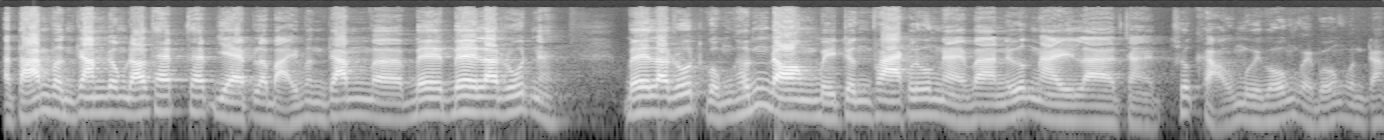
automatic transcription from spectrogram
à, 8% trong đó thép thép dẹp là 7% b à, Be, Belarus nè. Belarus cũng hứng đòn bị trừng phạt luôn nè và nước này là xuất khẩu 14,4%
